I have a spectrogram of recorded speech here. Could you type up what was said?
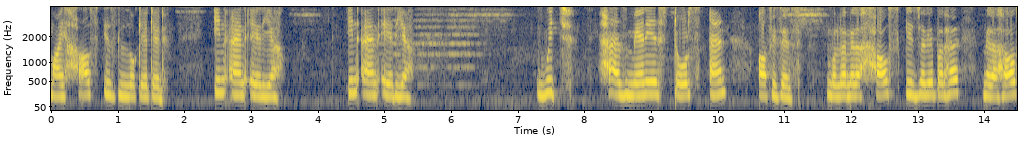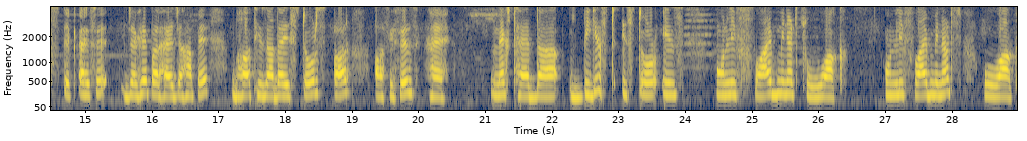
my house is located in an area in an area which has many stores and office बोल रहा मेरा हाउस किस जगह पर है? मेरा हाउस एक ऐसे जगह पर है जहाँ पे बहुत ही ज़्यादा स्टोर्स और ऑफिसेज हैं। नेक्स्ट है the biggest store is only five minutes walk only five minutes walk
